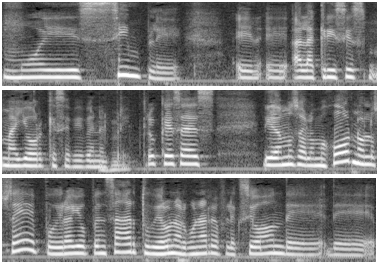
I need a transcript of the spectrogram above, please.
muy simple eh, a la crisis mayor que se vive en el PRI. Creo que esa es digamos, a lo mejor, no lo sé, pudiera yo pensar, tuvieron alguna reflexión de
